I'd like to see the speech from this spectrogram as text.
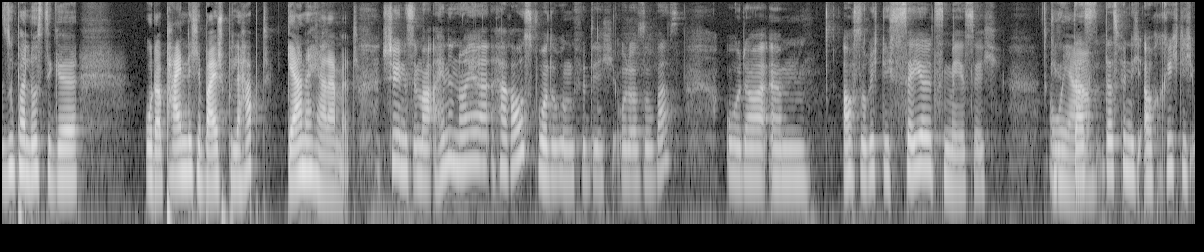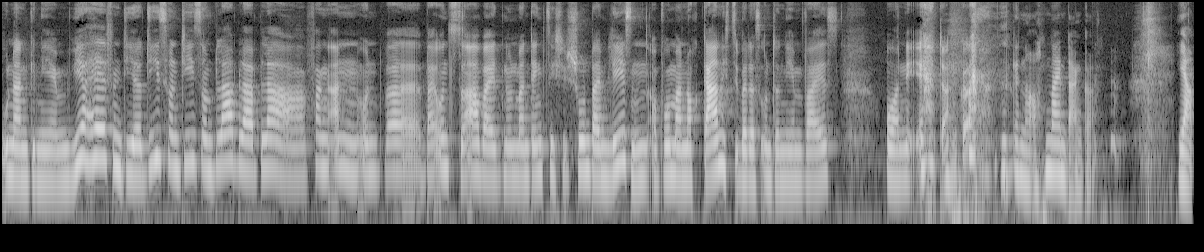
super lustige oder peinliche Beispiele habt, gerne her damit. Schön ist immer eine neue Herausforderung für dich oder sowas. Oder ähm, auch so richtig salesmäßig. Die, oh ja. Das, das finde ich auch richtig unangenehm. Wir helfen dir, dies und dies und bla bla bla. Fang an und äh, bei uns zu arbeiten. Und man denkt sich schon beim Lesen, obwohl man noch gar nichts über das Unternehmen weiß, oh nee, danke. genau, nein, danke. Ja,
